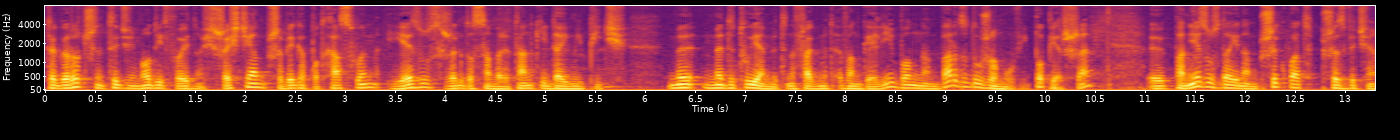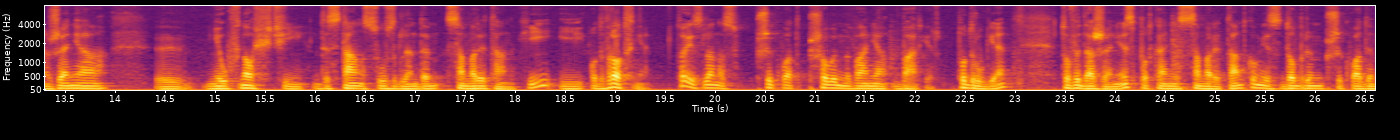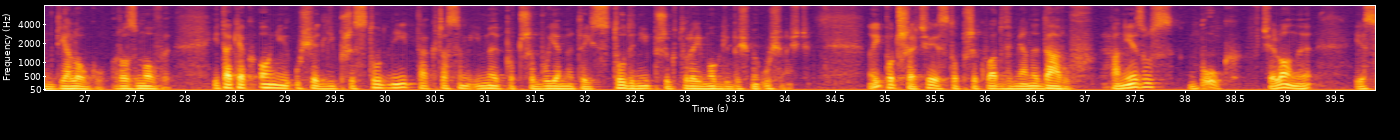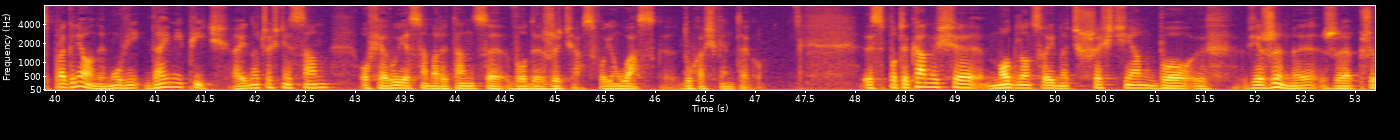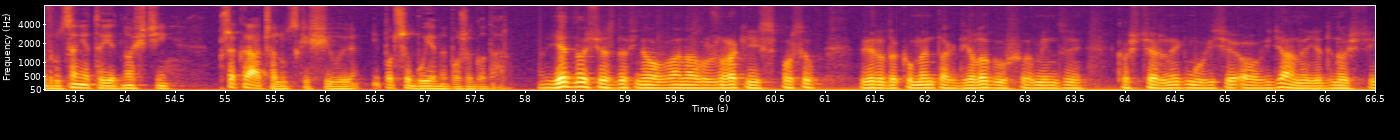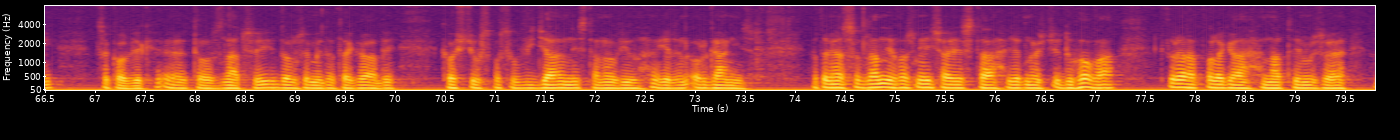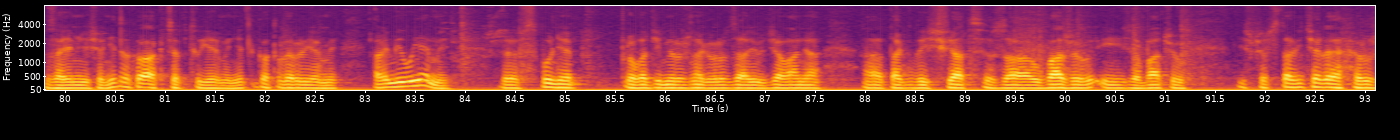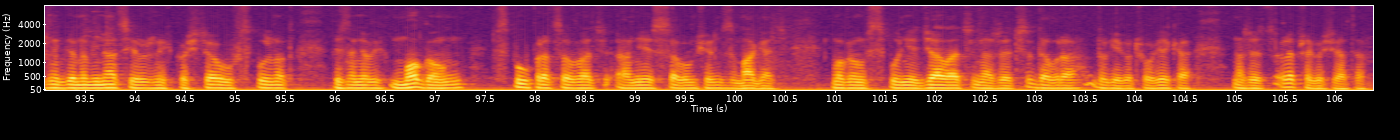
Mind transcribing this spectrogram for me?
Tegoroczny tydzień modlitw o jedność chrześcijan przebiega pod hasłem Jezus rzekł do Samarytanki daj mi pić. My medytujemy ten fragment Ewangelii, bo on nam bardzo dużo mówi. Po pierwsze, y, Pan Jezus daje nam przykład przezwyciężenia y, nieufności, dystansu względem Samarytanki i odwrotnie. To jest dla nas przykład przełamywania barier. Po drugie, to wydarzenie, spotkanie z Samarytantką jest dobrym przykładem dialogu, rozmowy. I tak jak oni usiedli przy studni, tak czasem i my potrzebujemy tej studni, przy której moglibyśmy usiąść. No i po trzecie, jest to przykład wymiany darów. Pan Jezus, Bóg wcielony, jest spragniony, mówi: Daj mi pić, a jednocześnie sam ofiaruje Samarytance wodę życia, swoją łaskę, Ducha Świętego. Spotykamy się modląc o jedność chrześcijan, bo wierzymy, że przywrócenie tej jedności przekracza ludzkie siły i potrzebujemy Bożego daru. Jedność jest definiowana w różnoraki sposób. W wielu dokumentach dialogów międzykościelnych mówi się o widzialnej jedności, cokolwiek e, to znaczy. Dążymy do tego, aby Kościół w sposób widzialny stanowił jeden organizm. Natomiast dla mnie ważniejsza jest ta jedność duchowa, która polega na tym, że wzajemnie się nie tylko akceptujemy, nie tylko tolerujemy, ale miłujemy, że wspólnie prowadzimy różnego rodzaju działania, tak by świat zauważył i zobaczył, iż przedstawiciele różnych denominacji, różnych kościołów, wspólnot wyznaniowych mogą współpracować, a nie z sobą się zmagać. Mogą wspólnie działać na rzecz dobra drugiego człowieka, na rzecz lepszego świata.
